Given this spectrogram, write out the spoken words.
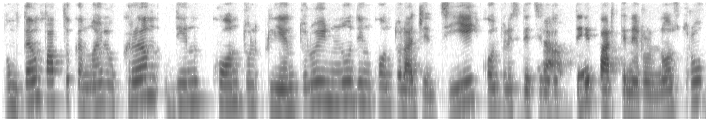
punctăm faptul că noi lucrăm din contul clientului, nu din contul agenției. Contul este deținut da. de partenerul nostru,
